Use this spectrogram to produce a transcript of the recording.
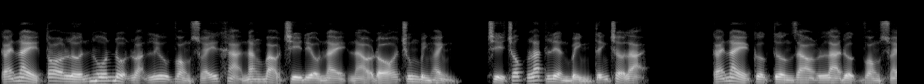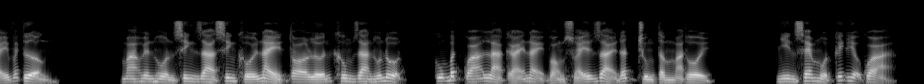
cái này to lớn hỗn độn loạn lưu vòng xoáy khả năng bảo trì điều này nào đó trung bình hành, chỉ chốc lát liền bình tĩnh trở lại. Cái này cược tường rào là được vòng xoáy vách tường. Mà huyền hồn sinh ra sinh khối này to lớn không gian hỗn độn, cũng bất quá là cái này vòng xoáy giải đất trung tâm mà thôi. Nhìn xem một kích hiệu quả,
